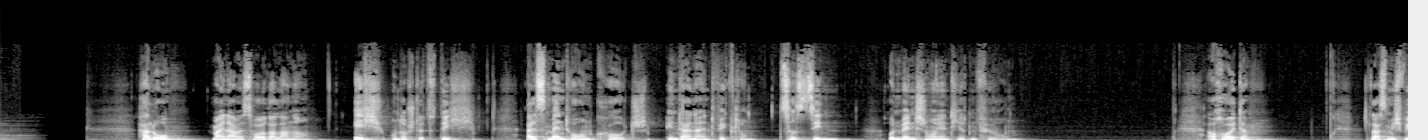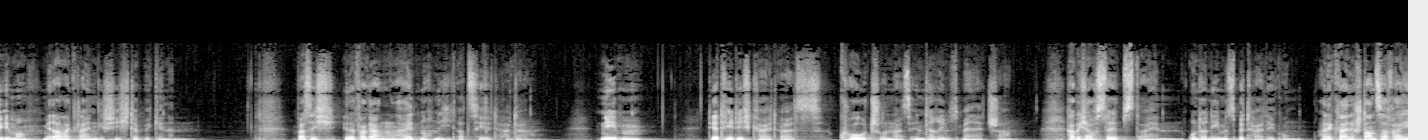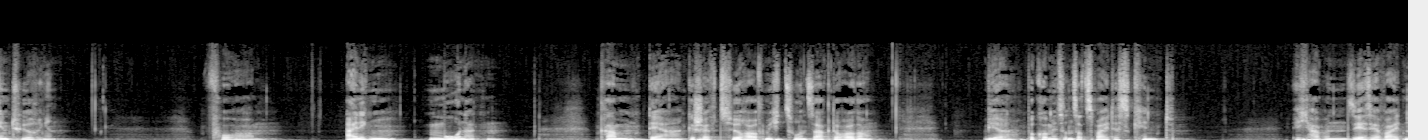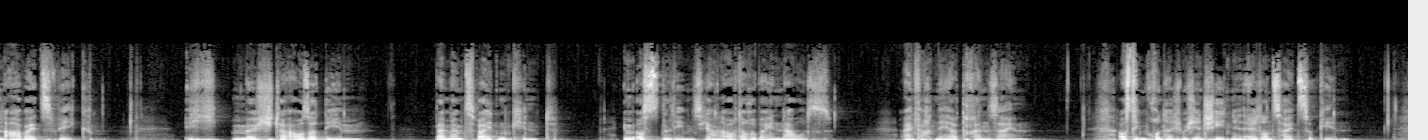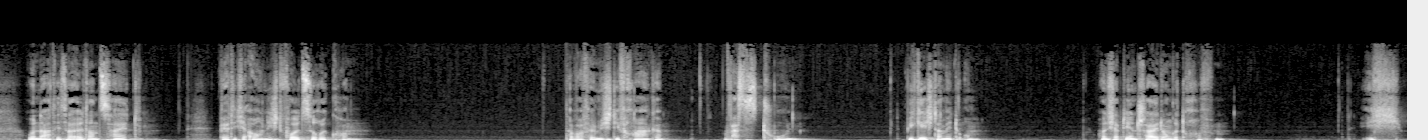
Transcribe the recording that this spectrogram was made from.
Hallo, mein Name ist Holger Langer. Ich unterstütze dich als Mentor und Coach in deiner Entwicklung zur sinn- und menschenorientierten Führung. Auch heute lass mich wie immer mit einer kleinen Geschichte beginnen. Was ich in der Vergangenheit noch nicht erzählt hatte, neben der Tätigkeit als Coach und als Interimsmanager, habe ich auch selbst eine Unternehmensbeteiligung, eine kleine Stanzerei in Thüringen. Vor einigen Monaten kam der Geschäftsführer auf mich zu und sagte, Holger, wir bekommen jetzt unser zweites Kind. Ich habe einen sehr, sehr weiten Arbeitsweg. Ich möchte außerdem bei meinem zweiten Kind im ersten Lebensjahr und auch darüber hinaus einfach näher dran sein. Aus dem Grund habe ich mich entschieden, in Elternzeit zu gehen. Und nach dieser Elternzeit werde ich auch nicht voll zurückkommen. Da war für mich die Frage, was tun? Wie gehe ich damit um? Und ich habe die Entscheidung getroffen, ich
